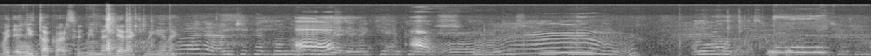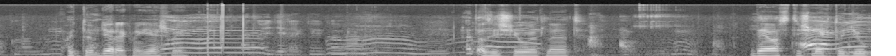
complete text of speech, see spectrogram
Vagy együtt akarsz, hogy minden gyerek meg ilyenek? Ja, nem, csak hát gondoltam, hogy legyenek ilyen közös képen. Annyira nem. Hogy több gyerek, meg ilyesmi? Hát, hogy gyerekek, aha. Hát az is jó ötlet. De azt is meg tudjuk.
